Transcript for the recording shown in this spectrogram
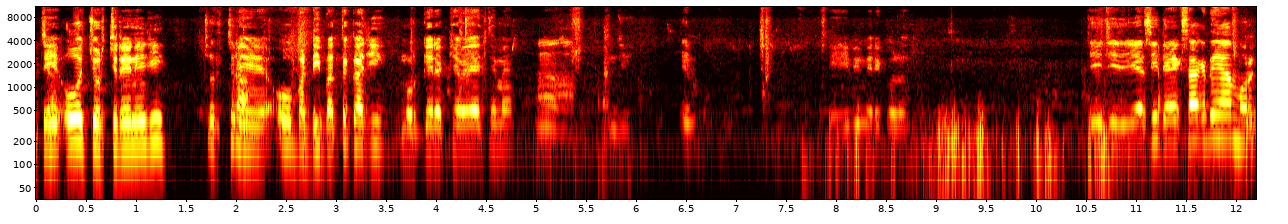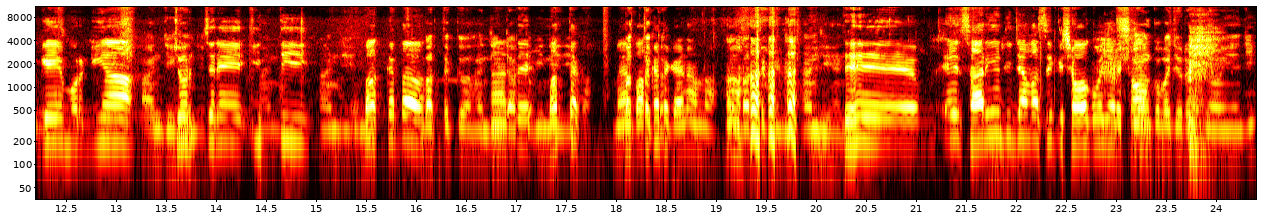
ਤੇ। ਉਹ ਚੁਰਚਰੇ ਨੇ ਜੀ। ਚੁਰਚਰਾ। ਤੇ ਉਹ ਵੱਡੀ ਬੱਤਕ ਆ ਜੀ ਮੁਰਗੇ ਰੱਖੇ ਹੋਏ ਆ ਇੱਥੇ ਮੈਂ। ਹਾਂ ਹਾਂ। ਹਾਂਜੀ। ਇਹ ਵੀ ਮੇਰੇ ਕੋਲ ਜੀ ਜੀ ਜੀ ਅਸੀਂ ਦੇਖ ਸਕਦੇ ਹਾਂ ਮੁਰਗੇ ਮੁਰਗੀਆਂ ਹਾਂਜੀ ਚੁਰਚਰੇ ਇਤੀ ਹਾਂਜੀ ਹਾਂਜੀ। ਬਕਤ। ਬੱਤਕ ਹਾਂਜੀ ਹਾਂ, ਡੱਕ ਤੇ ਵੀ ਨੇ ਜੀ। ਬੱਤਖ ਮੈਂ ਬਕਤ ਕਹਿਣਾ ਹੁੰਦਾ। ਹਾਂ, ਬੱਤਕ ਵੀ ਹਾਂਜੀ ਹਾਂਜੀ ਤੇ ਇਹ ਸਾਰੀਆਂ ਚੀਜ਼ਾਂ ਬਸ ਇੱਕ ਸ਼ੌਕ ਵਜੋਂ ਰੱਖੀਆਂ। ਸ਼ੌਂਕ ਵਜੋਂ ਰੱਖੀਆਂ ਹੋਈਆਂ ਜੀ।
